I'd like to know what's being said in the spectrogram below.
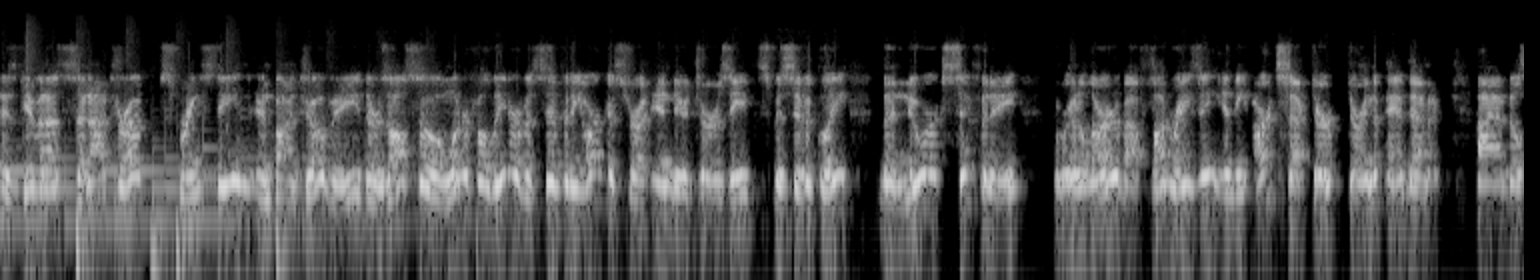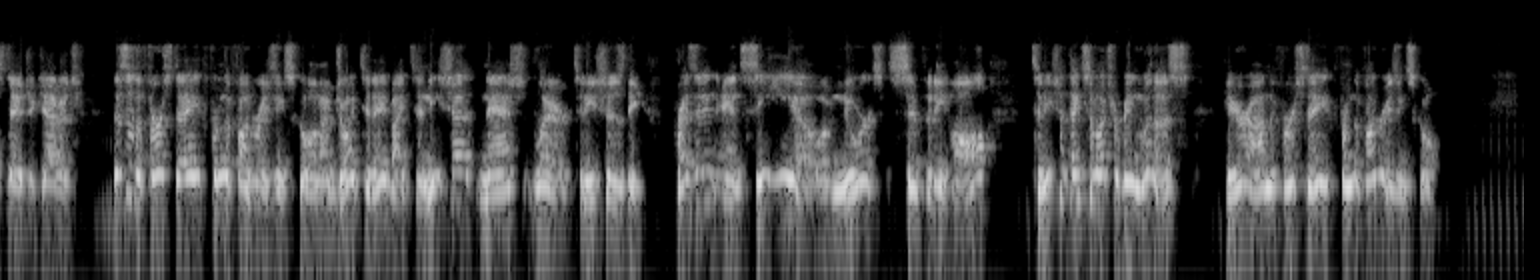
that has given us Sinatra, Springsteen, and Bon Jovi, there's also a wonderful leader of a symphony orchestra in New Jersey, specifically the Newark Symphony. And we're going to learn about fundraising in the arts sector during the pandemic. Hi, I'm Bill Stanczykiewicz. This is the first day from the fundraising school, and I'm joined today by Taneshia Nash Laird. Taneshia is the president and CEO of Newark's Symphony Hall. Taneshia, thanks so much for being with us here on the first day from the fundraising school.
